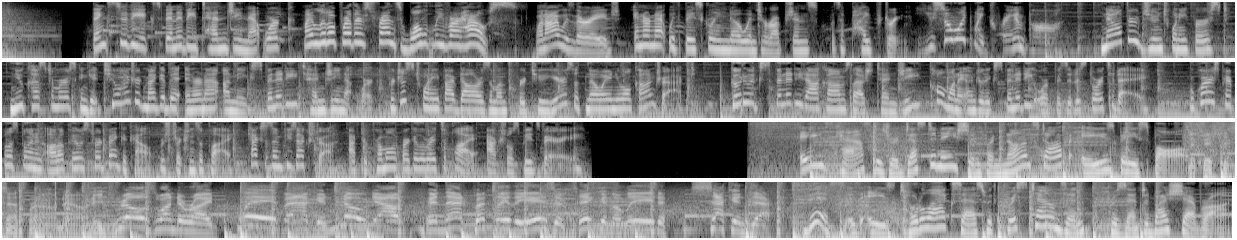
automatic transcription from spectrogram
Thanks to the Xfinity 10G network, my little brother's friends won't leave our house. When I was their age, internet with basically no interruptions was a pipe dream. You sound like my grandpa. Now through June 21st, new customers can get 200 megabit internet on the Xfinity 10G network for just $25 a month for two years with no annual contract. Go to Xfinity.com slash 10G, call 1-800-XFINITY, or visit a store today. Requires paperless billing and auto pay with stored bank account. Restrictions apply. Taxes and fees extra. After promo, regular rates apply. Actual speeds vary. A's Cast is your destination for nonstop A's baseball. The pitch to Seth Brown now, and he drills one to right, way back, and no doubt. And that quickly, the A's have taken the lead. Second deck. This is A's Total Access with Chris Townsend, presented by Chevron.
